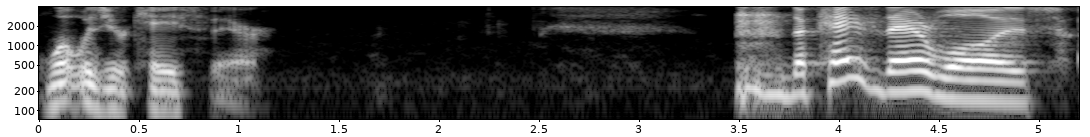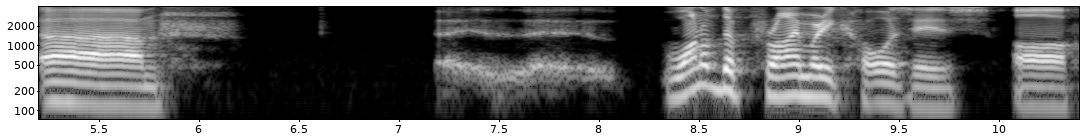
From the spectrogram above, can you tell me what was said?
What was your case there? the case there was um, one of the primary causes of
